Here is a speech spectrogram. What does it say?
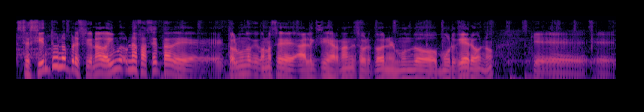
se siente uno presionado. Hay una faceta de todo el mundo que conoce a Alexis Hernández, sobre todo en el mundo murguero, ¿no? Que eh,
